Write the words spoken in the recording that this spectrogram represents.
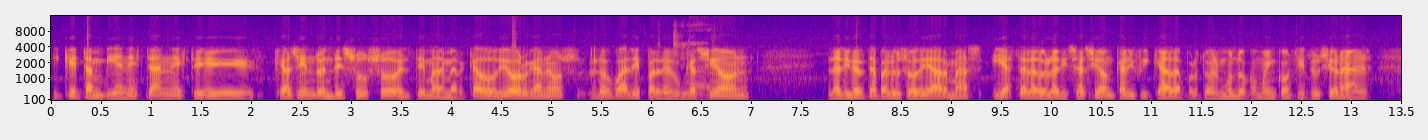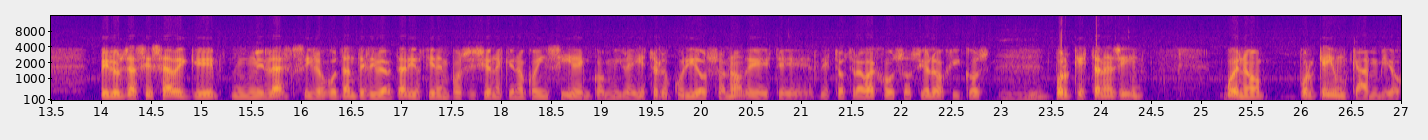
y que también están este, cayendo en desuso el tema de mercado de órganos, los vales para la educación, la libertad para el uso de armas y hasta la dolarización calificada por todo el mundo como inconstitucional. Pero ya se sabe que mm, las y los votantes libertarios tienen posiciones que no coinciden con mi ley. Esto es lo curioso, ¿no? De, este, de estos trabajos sociológicos. ¿Por qué están allí? Bueno, porque hay un cambio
